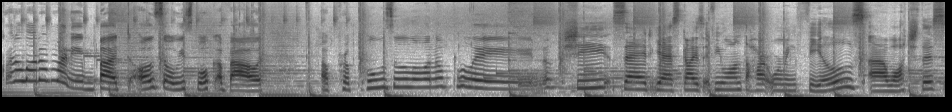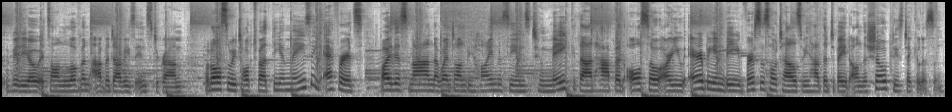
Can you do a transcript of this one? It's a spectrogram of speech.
quite a lot of money. But also, we spoke about a proposal on a plane. She said, yes, guys, if you want the heartwarming feels, uh, watch this video. It's on Lovin Abu Dhabi's Instagram. But also, we talked about the amazing efforts by this man that went on behind the scenes to make that happen. Also, are you Airbnb versus hotels? We had the debate on the show. Please take a listen.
